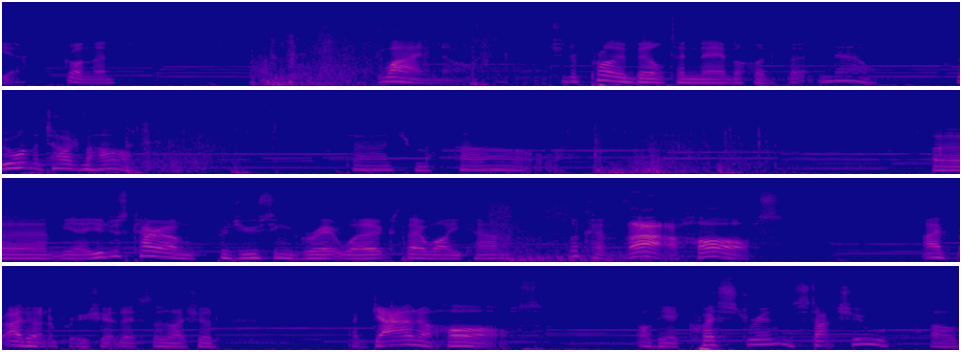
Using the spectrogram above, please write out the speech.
yeah. Go on then. Why not? Should have probably built a neighbourhood, but no. We want the Taj Mahal. Taj Mahal. Um, yeah, you just carry on producing great works there while you can. Look at that, a horse. I, I don't appreciate this as I should. A guy and a horse. Or the equestrian statue of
